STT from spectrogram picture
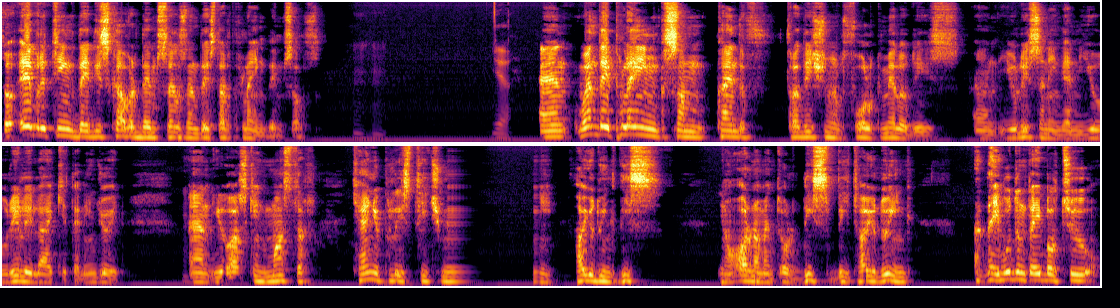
So everything they discover themselves and they start playing themselves. Yeah. And when they playing some kind of traditional folk melodies and you listening and you really like it and enjoy it, and you asking master, can you please teach me how you doing this, you know, ornament or this beat, how you doing? They wouldn't able to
